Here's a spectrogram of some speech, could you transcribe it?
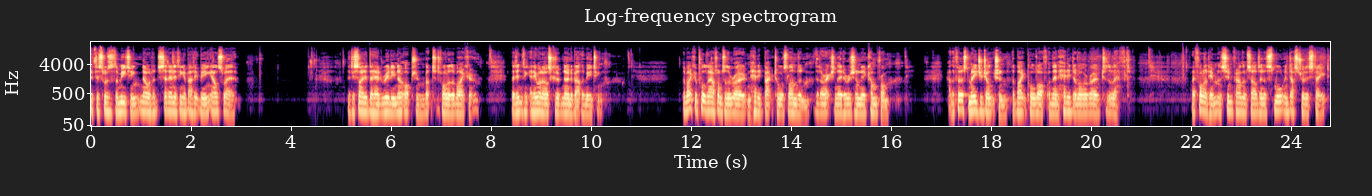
If this was the meeting, no one had said anything about it being elsewhere, they decided they had really no option but to follow the biker. They didn't think anyone else could have known about the meeting. The biker pulled out onto the road and headed back towards London, the direction they'd originally come from. At the first major junction, the bike pulled off and then headed along a road to the left. They followed him and soon found themselves in a small industrial estate.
